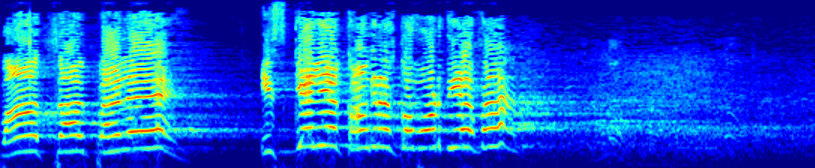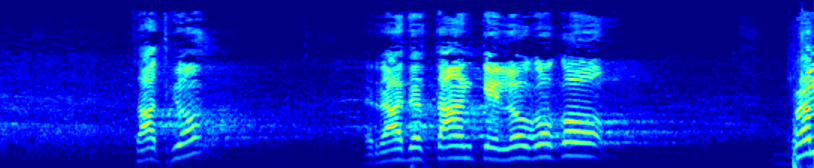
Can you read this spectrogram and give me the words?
पाँच साल पहले इसके लिए कांग्रेस को वोट दिया था? साथियों, राजस्थान के लोगों को भ्रम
